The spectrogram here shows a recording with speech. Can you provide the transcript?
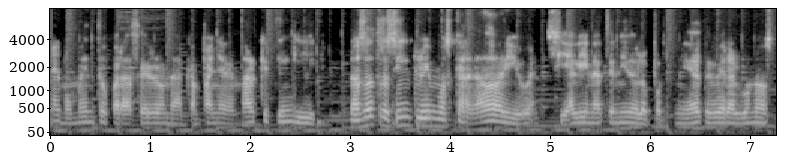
el momento para hacer una campaña de marketing y nosotros incluimos cargador y bueno, si alguien ha tenido la oportunidad de ver algunos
